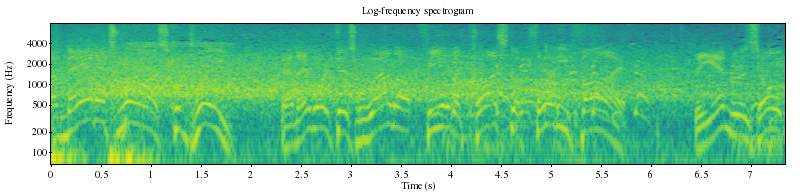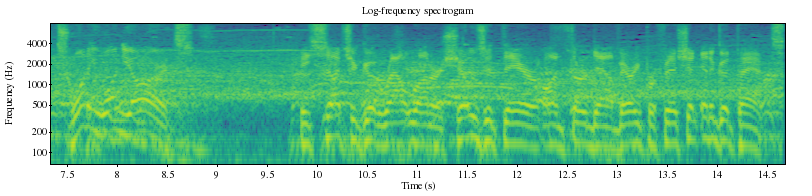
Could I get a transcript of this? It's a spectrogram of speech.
a man, it's Ross, complete. And they work this well upfield across the 45. The end result, 21 yards. He's such a good route runner. Shows it there on third down. Very proficient and a good pass.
